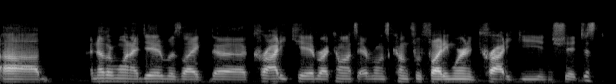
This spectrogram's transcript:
uh, another one I did was like the Karate Kid, where I come out to everyone's kung fu fighting wearing a karate gi and shit. Just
